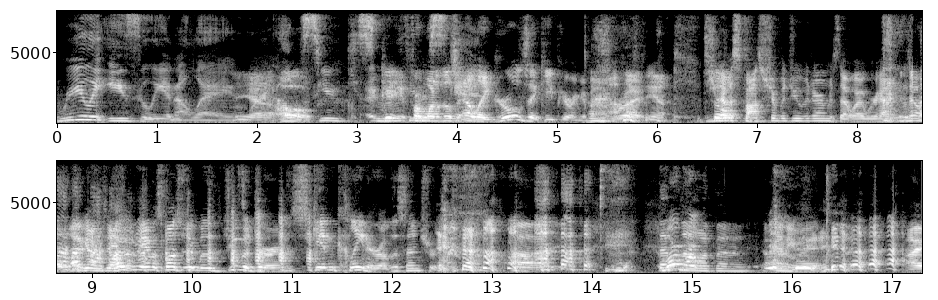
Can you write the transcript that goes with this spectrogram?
really easily in LA. where Yeah. It helps Oh. you Okay, smooth from your one of those skin. LA girls they keep hearing about. right, yeah. Do you have a sponsorship with Juvederm? Is that why we're having this No, why, conversation? why would we have a sponsorship with Juvederm, skin cleaner of the century? Uh, That's More not impor- what that is. Oh, anyway, I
